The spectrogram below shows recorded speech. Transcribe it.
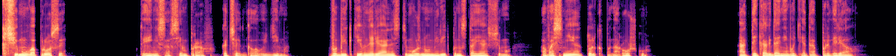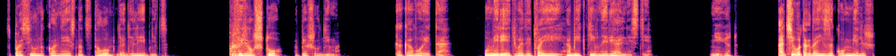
к чему вопросы? Ты не совсем прав, — качает головой Дима. В объективной реальности можно умереть по-настоящему, а во сне только понарошку. — А ты когда-нибудь это проверял? — спросил, наклоняясь над столом дядя Лебниц. — Проверял что? — опешил Дима. — Каково это? Умереть в этой твоей объективной реальности? — Нет. — А чего тогда языком мелешь?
